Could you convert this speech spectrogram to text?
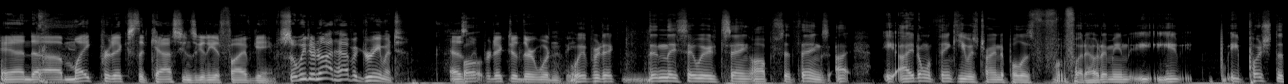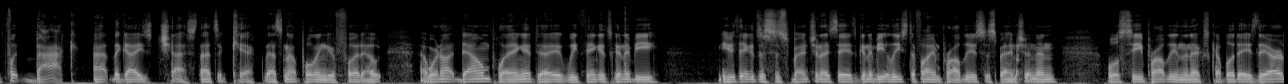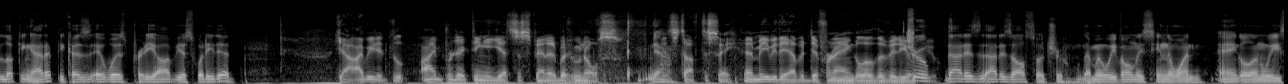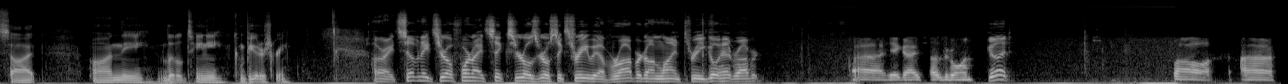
And uh, Mike predicts that Kassian's going to get five games. So we do not have agreement. As well, I predicted, there wouldn't be. We predict. Didn't they say we were saying opposite things? I, I don't think he was trying to pull his f- foot out. I mean, he, he pushed the foot back at the guy's chest. That's a kick. That's not pulling your foot out. Uh, we're not downplaying it. Uh, we think it's going to be you think it's a suspension? I say it's going to be at least a fine, probably a suspension, and we'll see probably in the next couple of days. They are looking at it because it was pretty obvious what he did. Yeah, I mean, it, I'm predicting he gets suspended, but who knows? Yeah. It's tough to say, and maybe they have a different angle of the video. True, too. that is that is also true. I mean, we've only seen the one angle, and we saw it on the little teeny computer screen. All right, 780-496-0063. We have Robert on line three. Go ahead, Robert. Uh, hey guys, how's it going? Good. Well, uh,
